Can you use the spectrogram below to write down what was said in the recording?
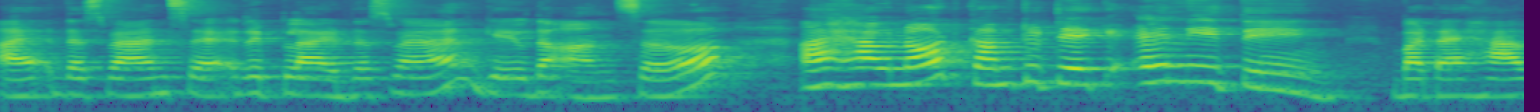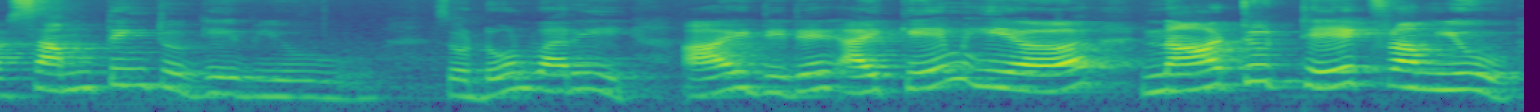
I, the swan said, replied, the swan gave the answer, I have not come to take anything, but I have something to give you. So don't worry. I didn't, I came here not to take from you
